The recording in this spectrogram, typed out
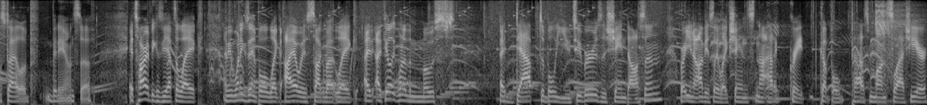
style of video and stuff. It's hard because you have to like. I mean, one example, like I always talk about, like I, I feel like one of the most adaptable YouTubers is Shane Dawson, where you know obviously like Shane's not had a great couple past months slash year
